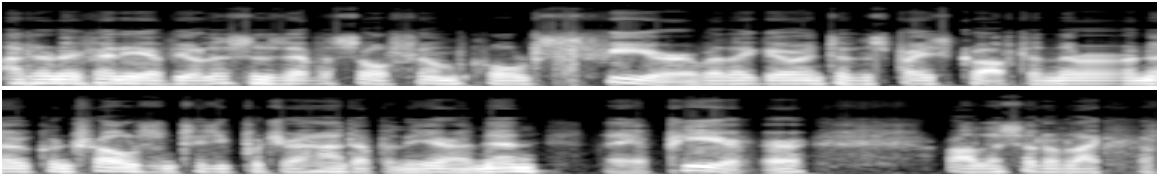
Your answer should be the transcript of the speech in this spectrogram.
I don't know if any of your listeners ever saw a film called Sphere, where they go into the spacecraft and there are no controls until you put your hand up in the air, and then they appear, rather sort of like a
